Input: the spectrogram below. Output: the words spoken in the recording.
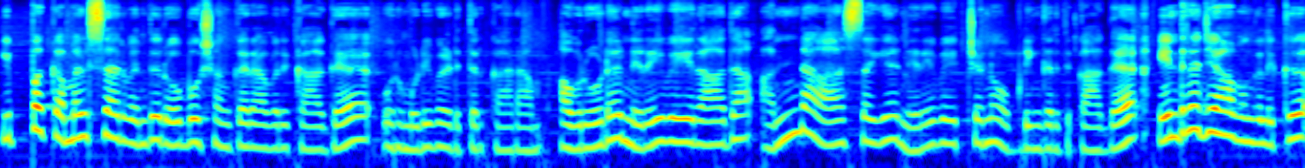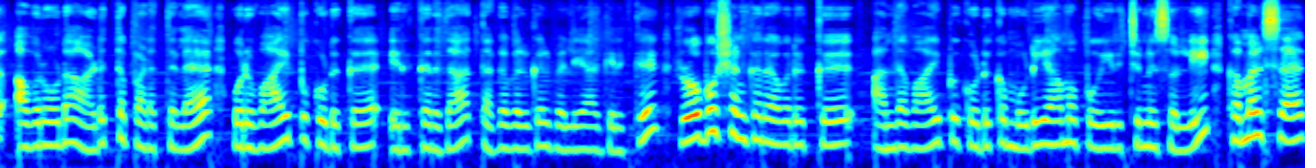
இப்ப கமல் சார் வந்து ரோபோ சங்கர் அவருக்காக ஒரு முடிவு எடுத்திருக்காராம். அவரோட நிறைவேறாத அந்த ஆசையை நிறைவேற்றணும் அப்படிங்கிறதுக்காக இந்திரஜா அவங்களுக்கு அவரோட அடுத்த படத்துல ஒரு வாய்ப்பு கொடுக்க இருக்கிறதா தகவல்கள் வெளியாகிருக்கு ரோபோ சங்கர் அவருக்கு அந்த வாய்ப்பு கொடுக்க முடியாம போயிருச்சுன்னு சொல்லி கமல் சார்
